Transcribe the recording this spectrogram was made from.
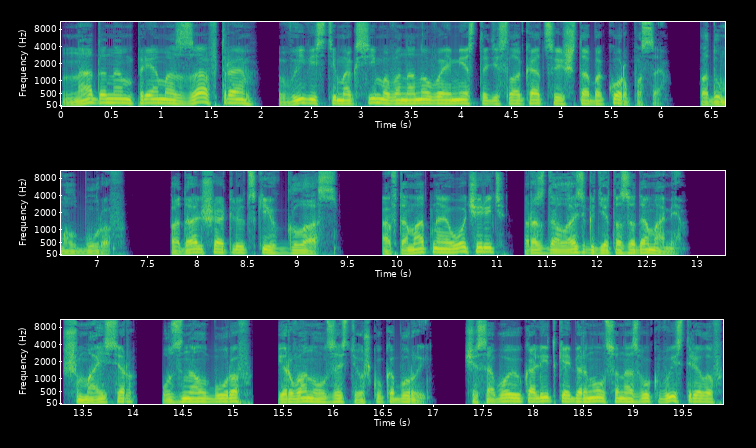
«Надо нам прямо завтра вывести Максимова на новое место дислокации штаба корпуса», – подумал Буров, – «подальше от людских глаз». Автоматная очередь раздалась где-то за домами. Шмайсер узнал Буров и рванул застежку кобуры. Часовой у калитки обернулся на звук выстрелов,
